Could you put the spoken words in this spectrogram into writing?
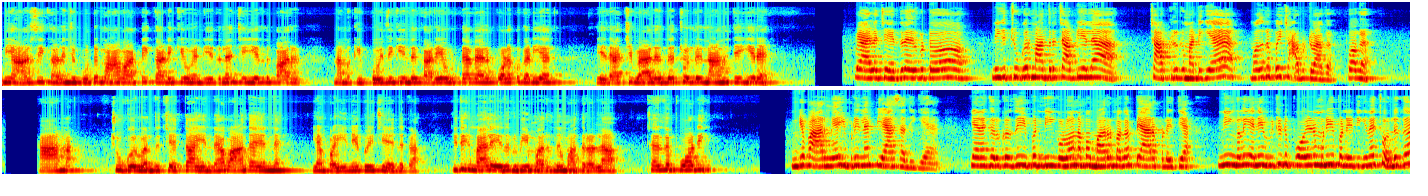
நீ அரிசி களைஞ்சு போட்டு மாவாட்டி கடைக்க வேண்டியதெல்லாம் செய்யறது பாரு. நமக்கு இப்போதைக்கு இந்த கடையை விட்டா வேற பொழப்பு கிடையாது. ஏதாச்சும் வேலை இருந்தா சொல்லு நானும் செய்கிறேன் வேலை செய்யறதுல இருக்கட்டும். நீங்க சுகர் மாத்திரை சாப்பிட்டீங்களா? சாப்பிட்டு இருக்க மாட்டீங்க. முதல்ல போய் சாப்பிட்டு வாங்க. போங்க. ஆமா சுகர் வந்து செத்தா என்ன வாந்தா என்ன? என் பையனே போய் சேர்ந்துட்டான். இதுக்கு மேல எதுக்குடி மருந்து மாத்திரலாம்? சரி போடி. இங்க பாருங்க இப்படி எல்லாம் பேசாதீங்க. எனக்கு இருக்கிறது இப்ப நீங்களும் நம்ம மருமக பேர பண்ணிட்டியா நீங்களும் என்னை விட்டுட்டு போயிட முடிவு பண்ணிட்டீங்கன்னா சொல்லுங்க.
